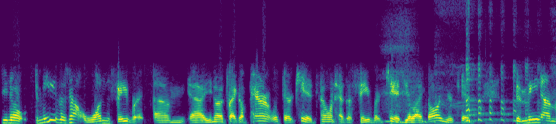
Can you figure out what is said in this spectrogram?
you know, to me, there's not one favorite. Um, uh, you know, it's like a parent with their kids. No one has a favorite kid. You like all your kids. to me, I'm,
